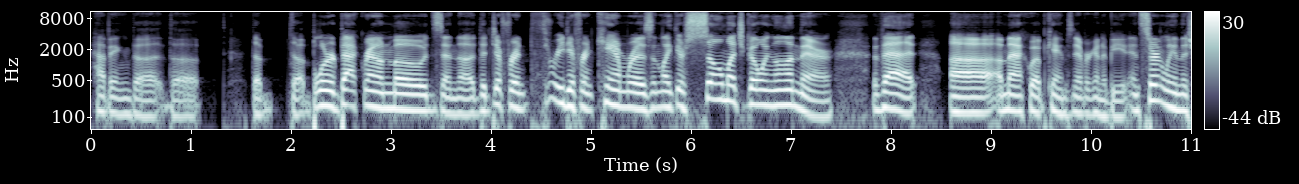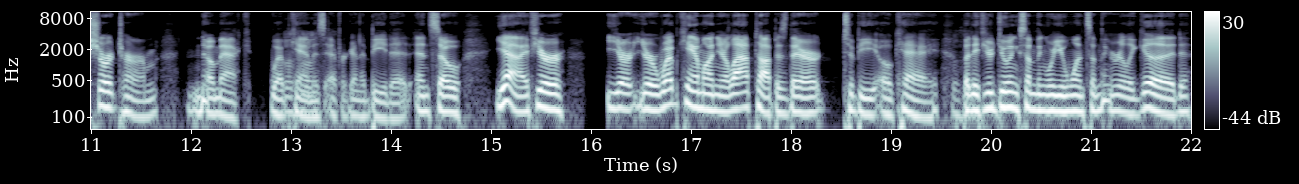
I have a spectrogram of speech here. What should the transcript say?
having the the the the blurred background modes and the the different three different cameras and like there's so much going on there that uh, a Mac webcam's never going to beat. And certainly in the short term, no Mac webcam Mhm. is ever going to beat it. And so yeah, if your your your webcam on your laptop is there to be okay, but if you're doing something where you want something really good,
